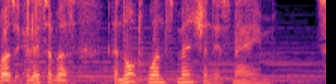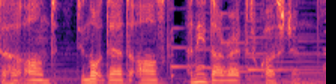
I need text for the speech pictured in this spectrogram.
but Elizabeth had not once mentioned his name, so her aunt did not dare to ask any direct questions.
